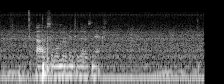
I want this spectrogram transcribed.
Uh, so we'll move into those next.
